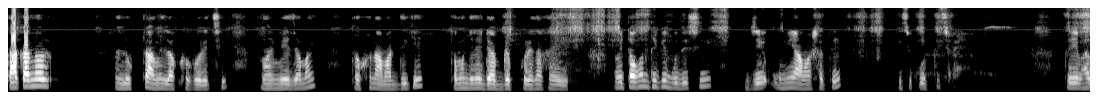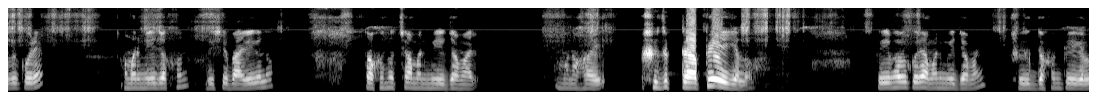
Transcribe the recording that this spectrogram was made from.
তাকানোর লোকটা আমি লক্ষ্য করেছি আমার মেয়ে জামাই তখন আমার দিকে কেমন যেন ড্যাব ড্যাব করে তাকায় গেছে। আমি তখন থেকে বুঝেছি যে উনি আমার সাথে কিছু করতে চায়। তো এভাবে করে আমার মেয়ে যখন দেশের বাইরে গেল, তখন হচ্ছে আমার মেয়ে জামার মনে হয় সুযোগটা পেয়ে গেল। তো এভাবে করে আমার মেয়ে জামাই সুযোগ যখন পেয়ে গেল,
